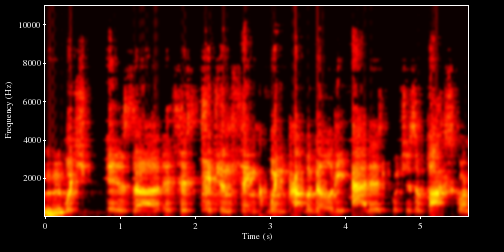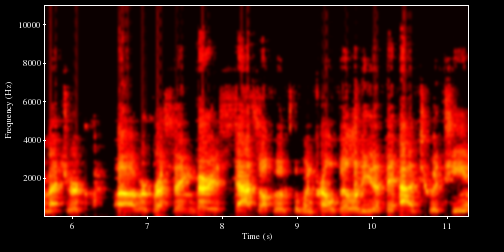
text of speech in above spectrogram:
mm-hmm. which is uh, it's his kitchen sink win probability added, which is a box score metric uh, regressing various stats off of the win probability that they add to a team.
